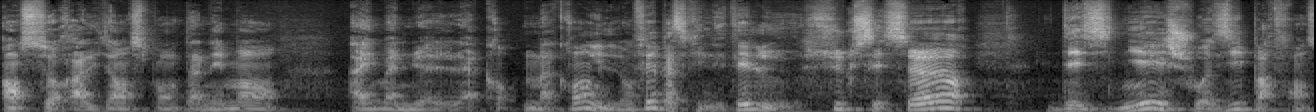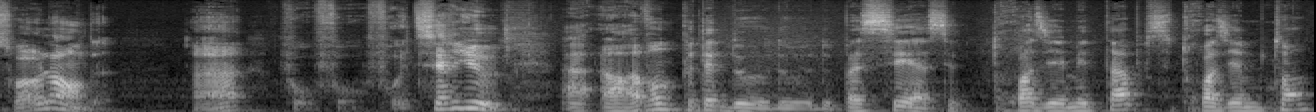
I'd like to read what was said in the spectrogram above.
en se ralliant spontanément à Emmanuel Macron, ils l'ont fait parce qu'il était le successeur désigné et choisi par François Hollande. Hein faut, être sérieux. Ah, alors avant peut-être de, passer à cette troisième étape, ce troisième temps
